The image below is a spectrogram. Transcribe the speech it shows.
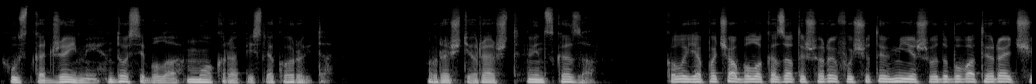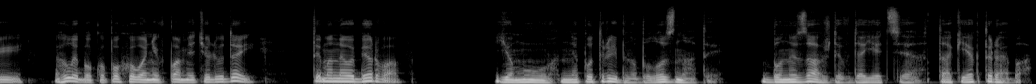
Хустка Джеймі досі була мокра після корита. Врешті-решт він сказав коли я почав було казати шерифу, що ти вмієш видобувати речі, глибоко поховані в пам'яті людей, ти мене обірвав. Йому не потрібно було знати, бо не завжди вдається так, як треба.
